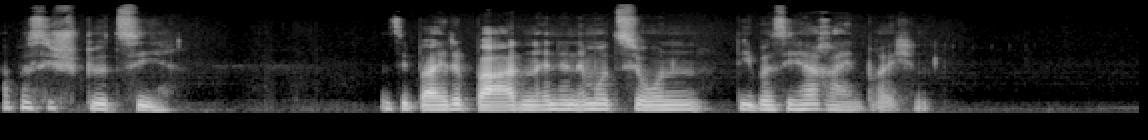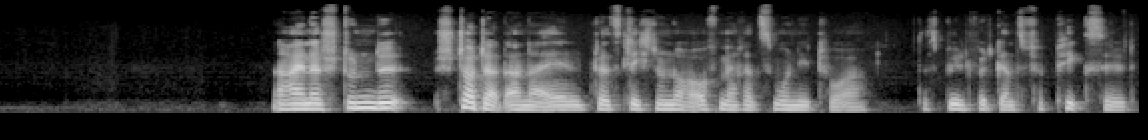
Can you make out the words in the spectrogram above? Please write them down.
aber sie spürt sie. Und sie beide baden in den Emotionen, die über sie hereinbrechen. Nach einer Stunde stottert Anael plötzlich nur noch auf Merits Monitor. Das Bild wird ganz verpixelt.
